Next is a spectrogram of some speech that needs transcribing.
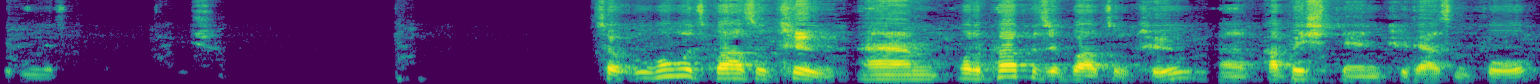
giving this so what was Basel II? Um, well, the purpose of Basel II, uh, published in 2004,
